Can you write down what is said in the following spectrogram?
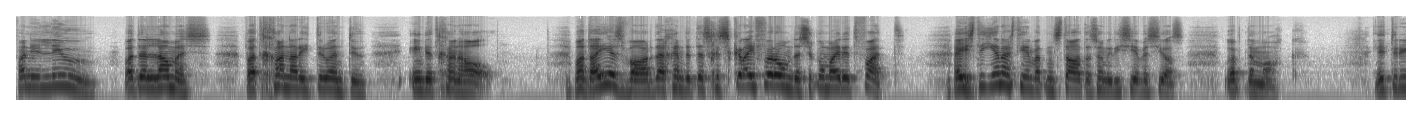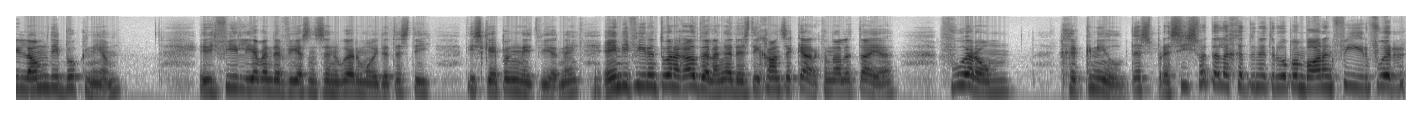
van die leeu wat 'n lam is wat gaan na die troon toe en dit gaan haal. Want hy is waardig en dit is geskryf vir hom, dis hoekom hy dit vat. Hy is die enigste een wat in staat is om hierdie sewe seels oop te maak. Net toe die lam die boek neem, het die vier lewende wesens en hoor mooi, dit is die die skepping net weer, nê? En die 24 ouderlinge, dis die ganse kerk van alle tye voor hom gekniel. Dis presies wat hulle gedoen het in Openbaring 4 voor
